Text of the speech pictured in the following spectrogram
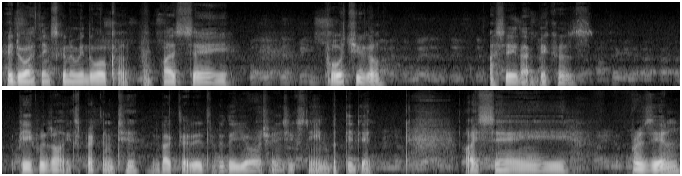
Who do I think is going to win the World Cup? I say Portugal. I say that because people don't expect them to, like they did with the Euro 2016, but they did. I say Brazil,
